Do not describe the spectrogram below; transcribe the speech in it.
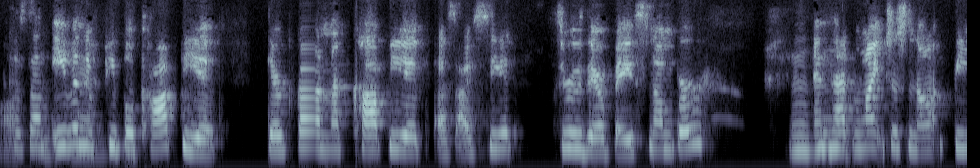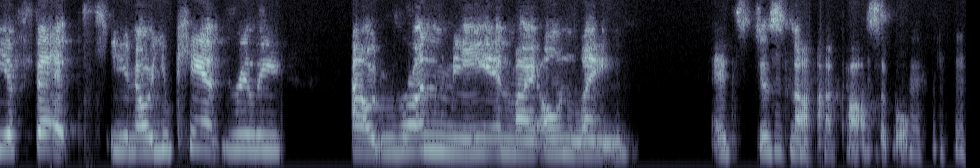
because awesome. then even yeah. if people copy it they're gonna copy it as i see it through their base number mm-hmm. and that might just not be a fit you know you can't really outrun me in my own lane it's just not possible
